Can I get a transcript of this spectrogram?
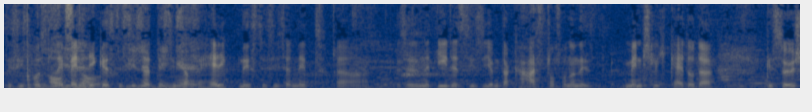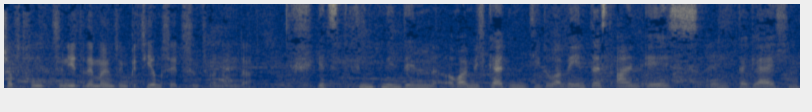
Das ist was Lebendiges, das, ist, ein, das ist ein Verhältnis, das ist ja nicht, äh, also nicht jedes ist irgendein Kastel, sondern Menschlichkeit oder Gesellschaft funktioniert, wenn wir uns in Beziehung setzen zueinander. Jetzt finden in den Räumlichkeiten, die du erwähnt hast, AMS und dergleichen,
